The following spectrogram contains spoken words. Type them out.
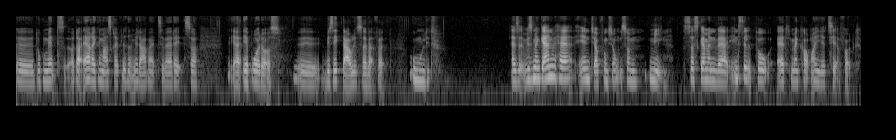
øh, dokument, og der er rigtig meget skriftlighed i mit arbejde til hverdag, så jeg, jeg bruger det også. Øh, hvis ikke dagligt, så i hvert fald ugenligt. Altså, hvis man gerne vil have en jobfunktion som min, så skal man være indstillet på, at man kommer og irriterer folk.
